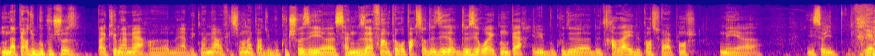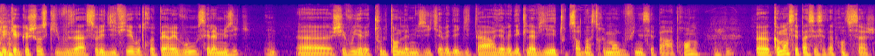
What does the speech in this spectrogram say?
on a perdu beaucoup de choses. Pas que ma mère, mais avec ma mère effectivement on a perdu beaucoup de choses et ça nous a fait un peu repartir de, zé- de zéro avec mon père. Il a eu beaucoup de, de travail, de pain sur la planche, mais il est solide. Il y avait quelque chose qui vous a solidifié, votre père et vous, c'est la musique. Euh, chez vous, il y avait tout le temps de la musique. Il y avait des guitares, il y avait des claviers, toutes sortes d'instruments que vous finissez par apprendre. Euh, comment s'est passé cet apprentissage?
